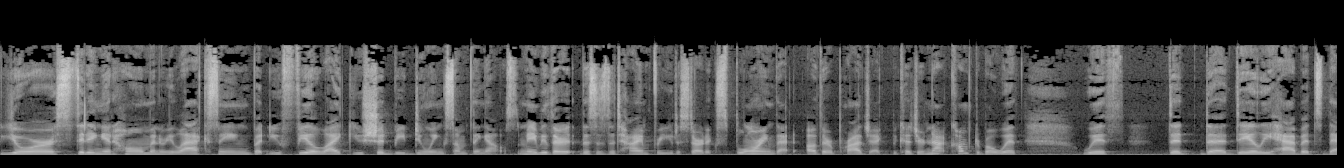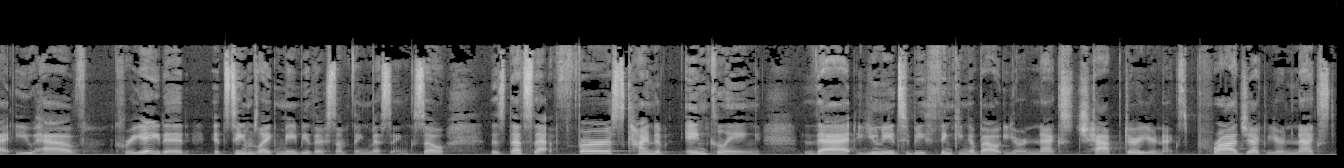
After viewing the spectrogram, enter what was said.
you're sitting at home and relaxing but you feel like you should be doing something else. Maybe there this is the time for you to start exploring that other project because you're not comfortable with with the the daily habits that you have created, it seems like maybe there's something missing. So this that's that first kind of inkling that you need to be thinking about your next chapter, your next project, your next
